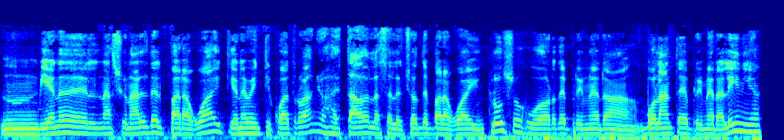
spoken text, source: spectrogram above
Mm, Viene del Nacional del Paraguay, tiene 24 años, ha estado en la selección de Paraguay incluso, jugador de primera, volante de primera línea.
